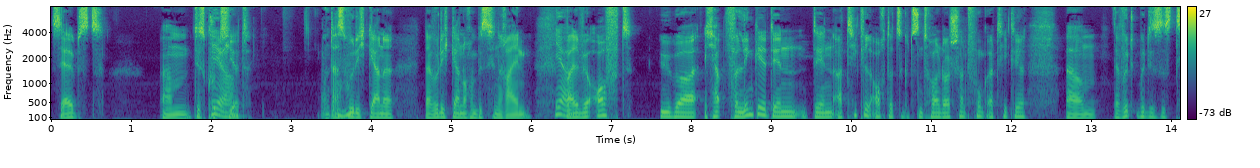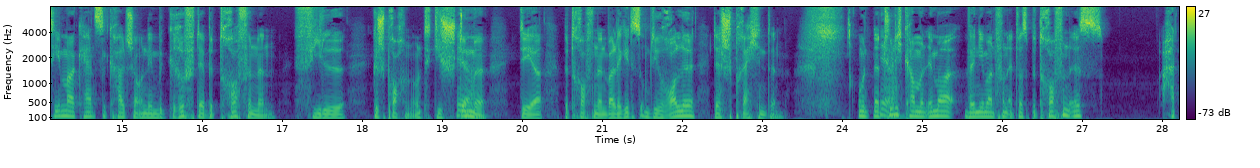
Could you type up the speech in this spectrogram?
selbst ähm, diskutiert. Ja. Und das mhm. würde ich gerne, da würde ich gerne noch ein bisschen rein, ja. weil wir oft über, ich habe verlinke den den Artikel auch dazu gibt es einen tollen Deutschlandfunk-Artikel. Ähm, da wird über dieses Thema Cancel Culture und den Begriff der Betroffenen viel gesprochen und die Stimme ja. der Betroffenen, weil da geht es um die Rolle der Sprechenden. Und natürlich ja. kann man immer, wenn jemand von etwas betroffen ist, hat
